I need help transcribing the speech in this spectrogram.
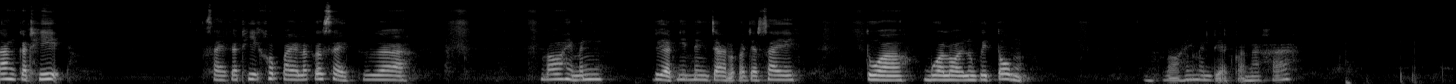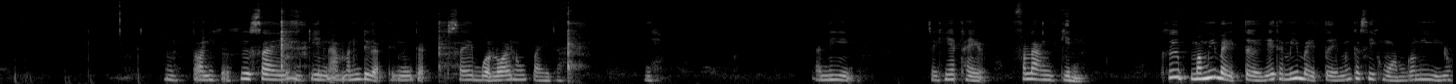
ตั้งกะทิ ใส่กะทิเข้าไปแล้วก็ใส่เกลือ รอให้มันเดือดนิดนึงจ้ะแล้วก็จะใส่ตัวบัวลอยลงไปต้ม รอให้มันเดือดก่อนนะคะ อืม ตอนนี้ก็คือใส่กินอะมันเดือดทีนี้ก็ใส่บัวลอยลงไปจ้ะนี่อันนี้จะเฮ็ดให้ฝรั่งกิน คือมันมีใบเตยด้ถ้ามีใบเตยมันก็สิหอมก็นี่อยู่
